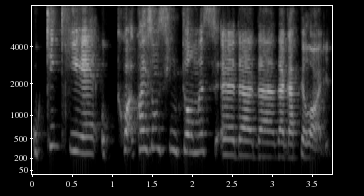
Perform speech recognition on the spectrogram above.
O que, que é, o, quais são os sintomas uh, da, da, da H. pylori?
